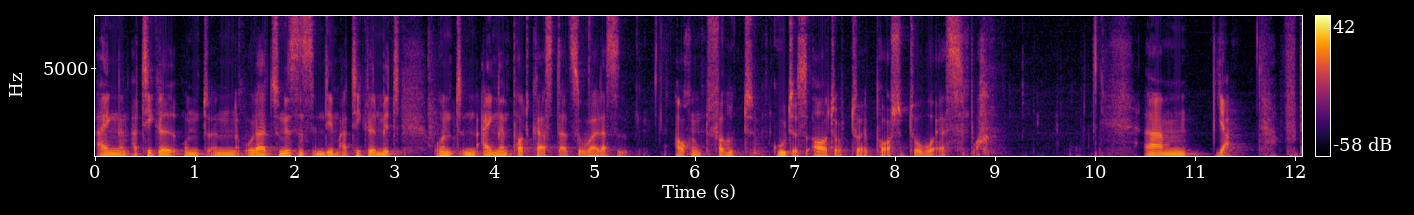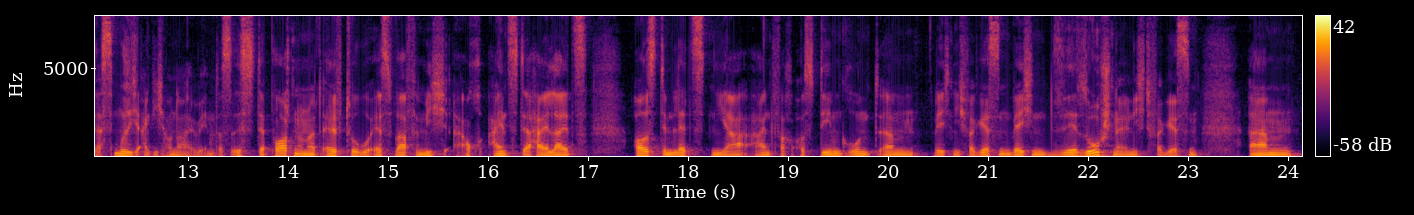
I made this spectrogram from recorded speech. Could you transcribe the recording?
eigenen Artikel und ein, oder zumindest in dem Artikel mit und einen eigenen Podcast dazu, weil das auch ein verrückt gutes Auto, Porsche Turbo S. Boah. Ähm, ja, das muss ich eigentlich auch noch erwähnen. Das ist der Porsche 911 Turbo S war für mich auch eins der Highlights aus dem letzten Jahr, einfach aus dem Grund, ähm, will ich nicht vergessen, welchen sehr so schnell nicht vergessen. Ähm,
